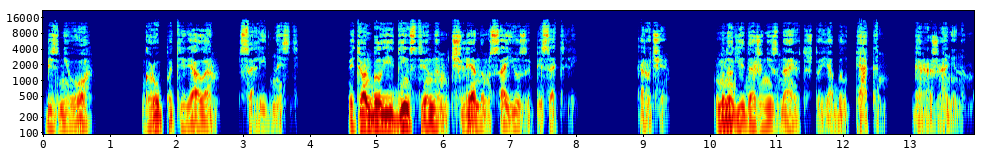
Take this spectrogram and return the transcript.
Без него группа теряла солидность. Ведь он был единственным членом Союза писателей. Короче, многие даже не знают, что я был пятым горожанином.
